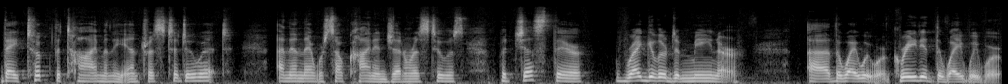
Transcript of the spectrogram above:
they took the time and the interest to do it. And then they were so kind and generous to us. But just their regular demeanor, uh, the way we were greeted, the way we were,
